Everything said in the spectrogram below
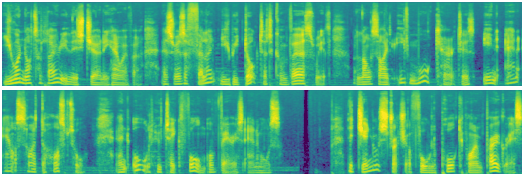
You are not alone in this journey, however, as there is a fellow newbie doctor to converse with, alongside even more characters in and outside the hospital, and all who take form of various animals. The general structure of Fall of Porcupine progress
